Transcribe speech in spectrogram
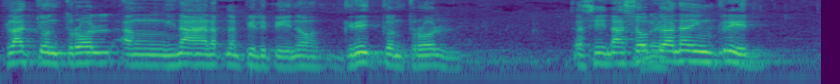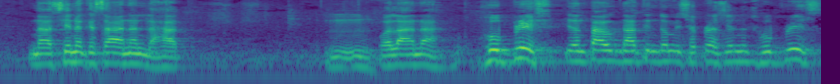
flood control ang hinahanap ng Pilipino, grid control. Kasi nasobra na yung grid na sinagasaan ng lahat. Wala na. Hubris, yung tawag natin doon, Mr. President, hubris.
